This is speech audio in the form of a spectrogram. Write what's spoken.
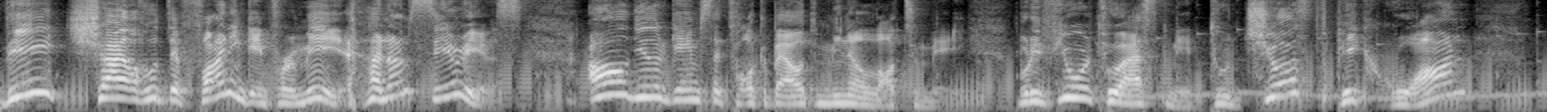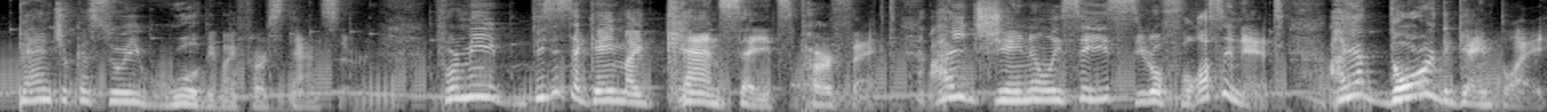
the childhood-defining game for me, and I'm serious. All the other games I talk about mean a lot to me, but if you were to ask me to just pick one, Banjo-Kazooie will be my first answer. For me, this is a game I can't say it's perfect. I genuinely see zero flaws in it. I adore the gameplay.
